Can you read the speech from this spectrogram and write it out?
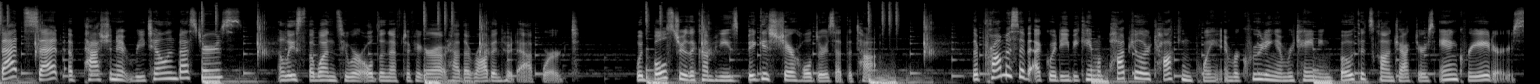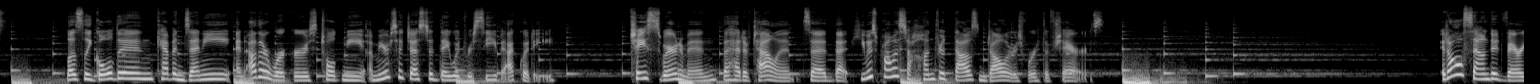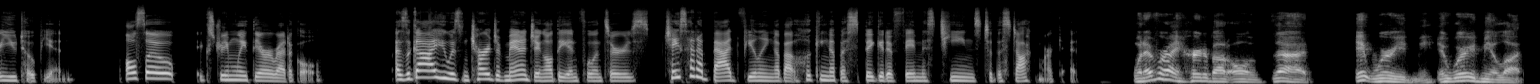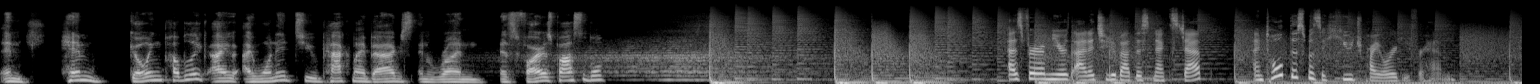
That set of passionate retail investors, at least the ones who were old enough to figure out how the Robinhood app worked, would bolster the company's biggest shareholders at the top. The promise of equity became a popular talking point in recruiting and retaining both its contractors and creators. Leslie Golden, Kevin Zenny, and other workers told me Amir suggested they would receive equity. Chase Swearneman, the head of talent, said that he was promised $100,000 worth of shares. It all sounded very utopian, also extremely theoretical. As a guy who was in charge of managing all the influencers, Chase had a bad feeling about hooking up a spigot of famous teens to the stock market. Whenever I heard about all of that, it worried me. It worried me a lot. And him going public, I, I wanted to pack my bags and run as far as possible. As for Amir's attitude about this next step, I'm told this was a huge priority for him.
